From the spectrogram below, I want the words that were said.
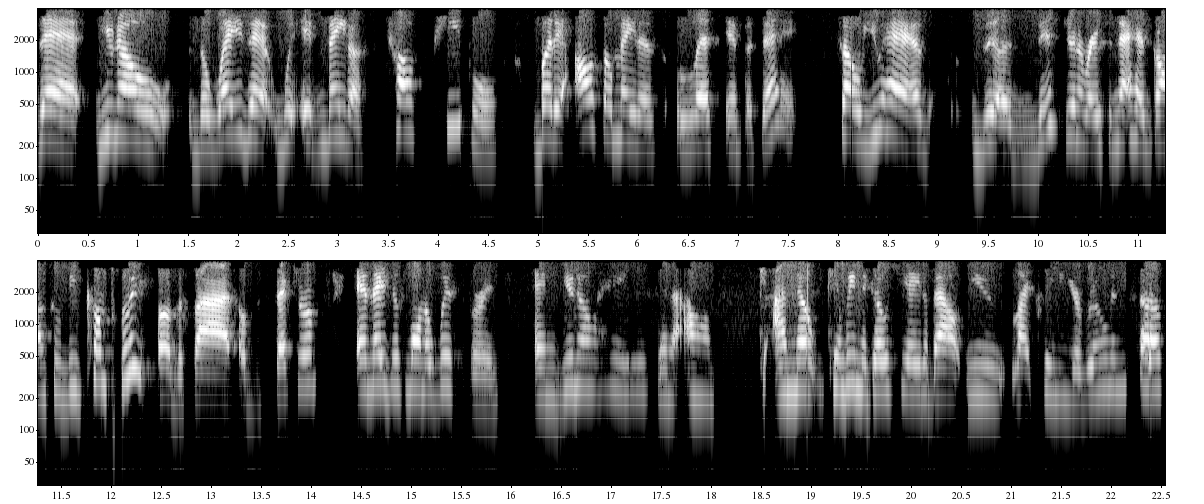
that you know the way that we, it made us tough people, but it also made us less empathetic. So you have the this generation that has gone to the complete other side of the spectrum, and they just want to whisper and and you know, hey, listen, um, I know, can we negotiate about you like cleaning your room and stuff?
